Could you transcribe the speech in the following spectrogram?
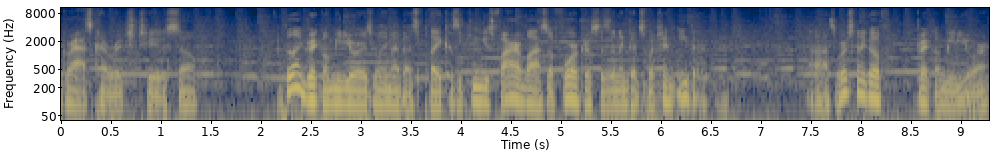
Grass coverage too, so I feel like Draco Meteor is really my best play because he can use Fire Blast, so Forretress isn't a good switch in either. Uh, so we're just going to go Draco Meteor.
